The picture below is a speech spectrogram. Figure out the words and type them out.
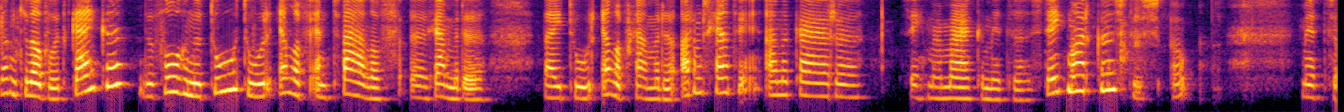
dankjewel voor het kijken. De volgende toer toer 11 en 12 uh, eh, gaan we de bij toer 11 gaan we de armsgaten aan elkaar uh, zeg maar maken met de steekmarkers. Dus oh, met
